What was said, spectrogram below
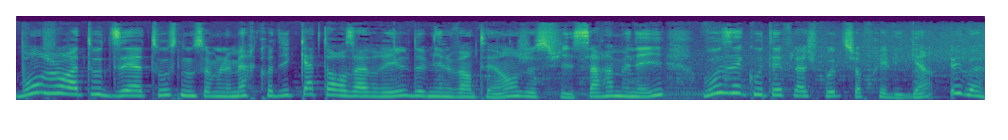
Bonjour à toutes et à tous, nous sommes le mercredi 14 avril 2021, je suis Sarah Menei, vous écoutez Flash Foot sur Free Ligue 1 Uber.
